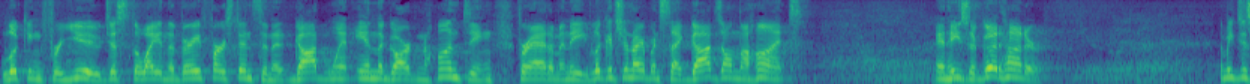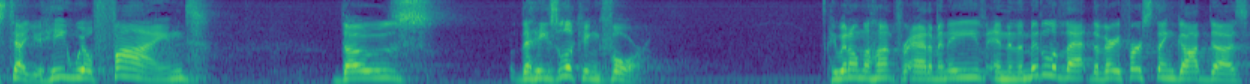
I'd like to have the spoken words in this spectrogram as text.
looking for you, just the way in the very first incident, God went in the garden hunting for Adam and Eve. Look at your neighbor and say, God's on the hunt, and he's a good hunter. Let me just tell you, he will find those that he's looking for. He went on the hunt for Adam and Eve, and in the middle of that, the very first thing God does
